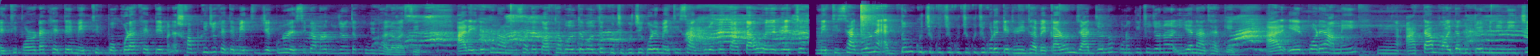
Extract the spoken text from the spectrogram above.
মেথি পরোটা খেতে, মেথির পকোড়া খেতে মানে সব কিছু খেতে। মেথির যে কোনো রেসিপি আমরা দুজনেতে খুবই ভালোবাসি। আর এই দেখুন আমাদের সাথে কথা বলতে বলতে কুচি কুচি করে মেথি শাকগুলোকে কাটাও হয়ে গেছে। মেথি শাকগুলো না একদম কুচি কুচি কুচি কুচি করে কেটে নিতে হবে, কারণ যার জন্য কোনো কিছু যেন ইয়ে না থাকে। আর এরপরে আমি আটা, ময়দা দুটোই মিনি নিয়েছি,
